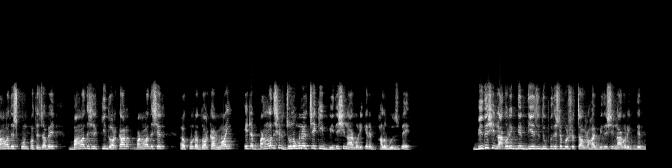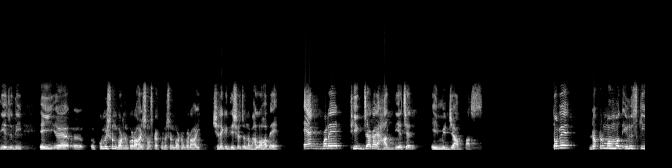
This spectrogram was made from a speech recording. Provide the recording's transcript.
বাংলাদেশ কোন পথে যাবে, বাংলাদেশের কি দরকার, বাংলাদেশের কোনটা দরকার নয়, এটা বাংলাদেশের জনগণের চেয়ে কি বিদেশি নাগরিকের ভালো বুঝবে? বিদেশি নাগরিকদের দিয়ে যদি উপদেষ্টা পরিষদ চালানো হয়, বিদেশি নাগরিকদের দিয়ে যদি এই কমিশন গঠন করা হয়, সংস্কার কমিশন গঠন করা হয়, সেটা কি দেশের জন্য ভালো হবে? একবারে ঠিক জায়গায় হাত দিয়েছেন এই মির্জা আব্বাস। তবে ডক্টর মোহাম্মদ ইউনুস কি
